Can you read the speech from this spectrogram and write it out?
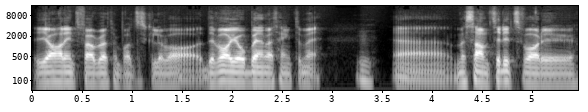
Jag hade inte förberett mig på att det skulle vara, det var jobbigare än vad jag tänkte mig. Mm. Uh, men samtidigt så var det ju,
